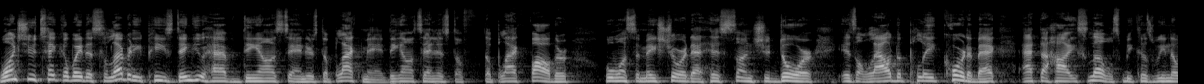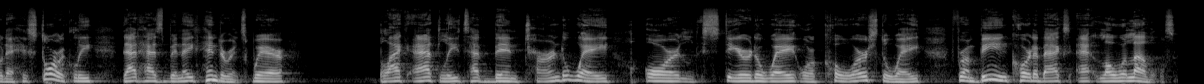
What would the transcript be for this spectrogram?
Once you take away the celebrity piece, then you have Deion Sanders, the black man. Deion Sanders, the, the black father who wants to make sure that his son Shedeur is allowed to play quarterback at the highest levels because we know that historically that has been a hindrance where black athletes have been turned away or steered away or coerced away from being quarterbacks at lower levels.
